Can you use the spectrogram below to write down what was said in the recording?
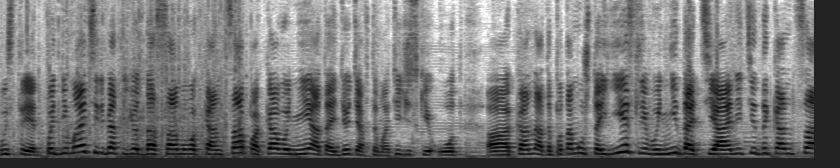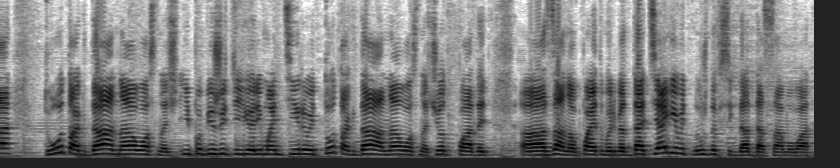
быстрее. Поднимайте, ребят, ее до самого конца, пока вы не отойдете автоматически от каната, потому что если вы не дотянете до конца, то тогда она у вас начнет, и побежите ее ремонтировать, то тогда она у вас начнет падать а, заново. Поэтому, ребят, дотягивать нужно всегда до самого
